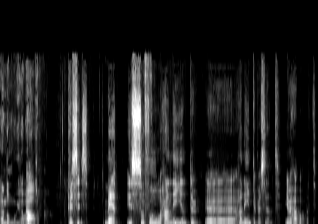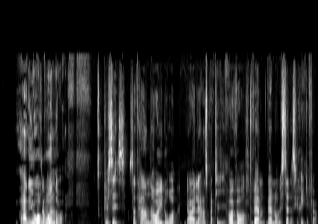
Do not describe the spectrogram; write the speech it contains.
än de ogillar varandra. Ja, precis. Men Isofo, han är ju inte, uh, han är inte president i det här valet. Han är ju avgående han, va? Precis, så att han har ju då, ja, eller hans parti har valt vem, vem de istället ska skicka fram.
